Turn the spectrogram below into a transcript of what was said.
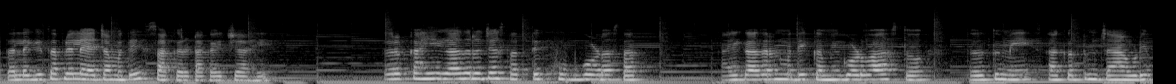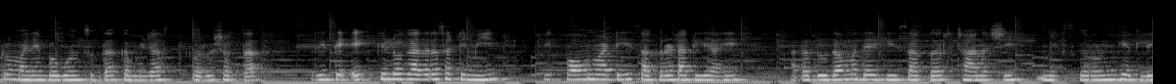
आता लगेच आपल्याला याच्यामध्ये साखर टाकायची आहे. तर काही गाजरं जे असतात ते खूप गोड असतात. काही गाजरांमध्ये कमी गोडवा असतो. तर तुम्ही साखर तुमच्या आवडीप्रमाणे बघूनसुद्धा कमी जास्त करू शकतात. तरी ते एक किलो गाजरासाठी मी एक पाऊण वाटी साखर टाकली आहे. आता दुधामध्ये ही साखर छान अशी मिक्स करून घेतली.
